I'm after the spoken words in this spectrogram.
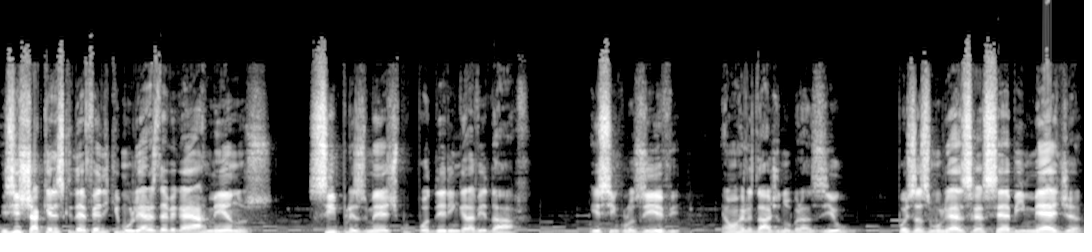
existe aqueles que defendem que mulheres devem ganhar menos, simplesmente por poder engravidar. Isso, inclusive, é uma realidade no Brasil, pois as mulheres recebem, em média,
